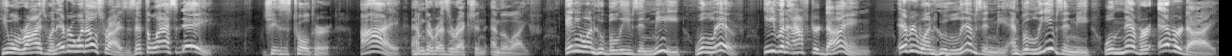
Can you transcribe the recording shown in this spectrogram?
He will rise when everyone else rises at the last day. Jesus told her, I am the resurrection and the life. Anyone who believes in me will live, even after dying. Everyone who lives in me and believes in me will never, ever die.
